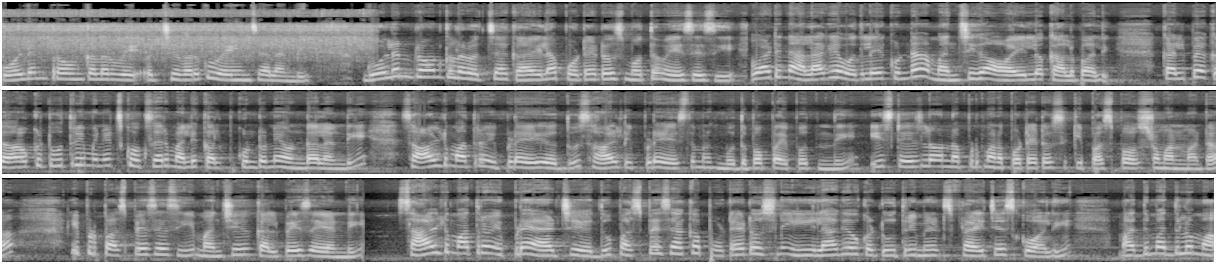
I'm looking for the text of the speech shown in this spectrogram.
గోల్డెన్ బ్రౌన్ కలర్ వే వచ్చే వరకు వేయించాలండి. గోల్డెన్ బ్రౌన్ కలర్ వచ్చాక ఇలా పొటాటోస్ మొత్తం వేసేసి వాటిని అలాగే వదిలేయకుండా మంచిగా ఆయిల్లో కలపాలి. కలిపాక ఒక టూ త్రీ మినిట్స్కి ఒకసారి మళ్ళీ కలుపుకుంటూనే ఉండాలండి. సాల్ట్ మాత్రం ఇప్పుడే వేయొద్దు. సాల్ట్ ఇప్పుడే వేస్తే మనకు ముద్దపప్పు అయిపోతుంది. ఈ స్టేజ్లో ఉన్నప్పుడు మన పొటాటోస్కి పసుపు అవసరం అనమాట ఇప్పుడు పసుపు వేసేసి మంచిగా కలిపేసేయండి. సాల్ట్ మాత్రం ఇప్పుడే యాడ్ చేయొద్దు. పసుపు వేసాక పొటాటోస్ని ఇలాగే ఒక టూ త్రీ మినిట్స్ ఫ్రై చేసుకోవాలి. మధ్య మధ్యలో మా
